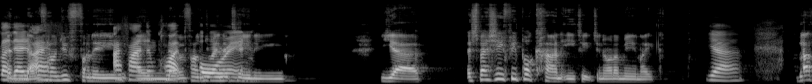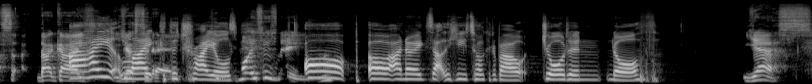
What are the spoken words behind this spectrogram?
Like I I, found you funny. I find them never quite boring. entertaining. Yeah, especially if people can't eat it. Do you know what I mean? Like yeah. that's that guy. I like the trials. What is his name? Oh, oh, I know exactly who you're talking about. Jordan North. Yes.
